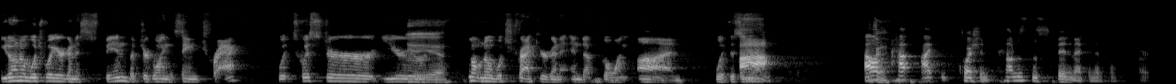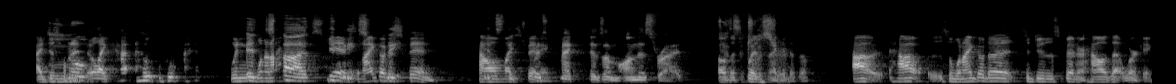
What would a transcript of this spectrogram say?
you don't know which way you're going to spin, but you're going the same track. With Twister, you're Yeah, yeah. you don't know which track you're going to end up going on with this. Ah. How, Okay. how, I, question: How does the spin mechanism work? I just want Well- to like how, who, who when it's when I uh, spin me, when I go to spin, how It's am I spinning? twist mechanism on this ride. Oh, the twist twister. mechanism. How how so when I go to to do the spinner, how is that working?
